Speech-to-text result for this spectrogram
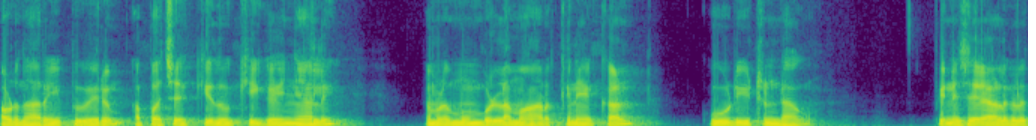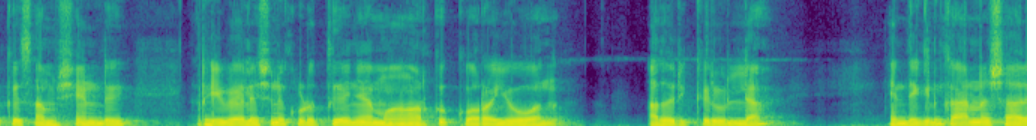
അവിടുന്ന് അറിയിപ്പ് വരും. അപ്പോൾ ചെക്ക് ചെയ്ത് നോക്കി കഴിഞ്ഞാൽ നമ്മൾ മുമ്പുള്ള മാർക്കിനേക്കാൾ കൂടിയിട്ടുണ്ടാകും. പിന്നെ ചില ആളുകൾക്ക് സംശയമുണ്ട്. റിവാലുവേഷന് കൊടുത്തു കഴിഞ്ഞാൽ മാർക്ക് കുറയുമോ എന്ന്. അതൊരിക്കലുമില്ല എന്തെങ്കിലും കാരണവശാൽ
